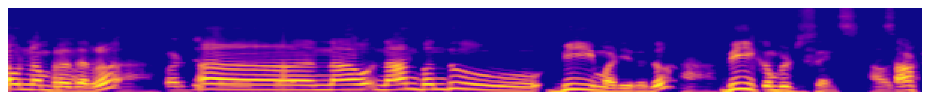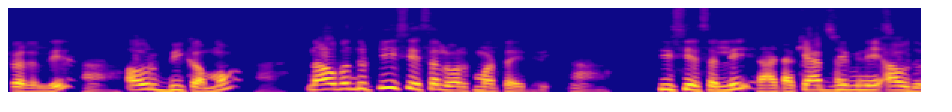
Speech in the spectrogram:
ಅವ್ರ ನಮ್ ಬ್ರದರ್ ನಾವು ನಾನ್ ಬಂದು ಬಿ ಮಾಡಿರೋದು. ಬಿ ಕಂಪ್ಯೂಟರ್ ಸೈನ್ಸ್ ಸಾಫ್ಟ್ವೇರ್ ಅಲ್ಲಿ. ಅವ್ರು ಬಿ ಕಾಮ್. ನಾವು ಬಂದು ಟಿ ಸಿ ಎಸ್ ಅಲ್ಲಿ ವರ್ಕ್ ಮಾಡ್ತಾ ಇದ್ವಿ. ಟಿ ಸಿ ಎಸ್ ಅಲ್ಲಿ ಟಾಟಾ ಕ್ಯಾಬ್ ಜಿಮಿನಿ ಹೌದು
